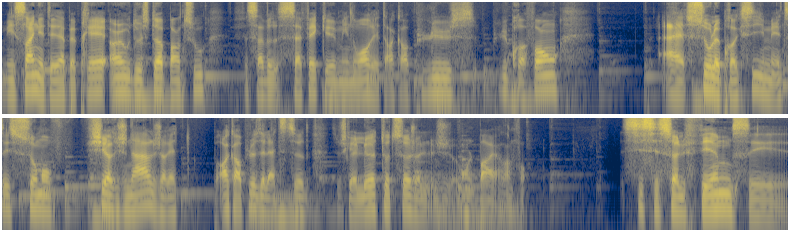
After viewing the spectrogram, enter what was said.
mes scènes étaient à peu près un ou deux stops en dessous ça, fait que mes noirs étaient encore plus, plus profonds sur le proxy, mais sur mon fichier original, j'aurais encore plus de latitude. Parce que là, tout ça, on le perd, dans le fond. Si c'est ça le film, c'est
